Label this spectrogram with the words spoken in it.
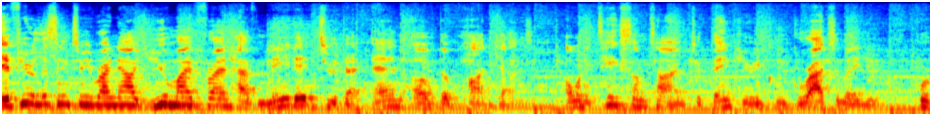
If you're listening to me right now, you, my friend, have made it to the end of the podcast. I want to take some time to thank you and congratulate you for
